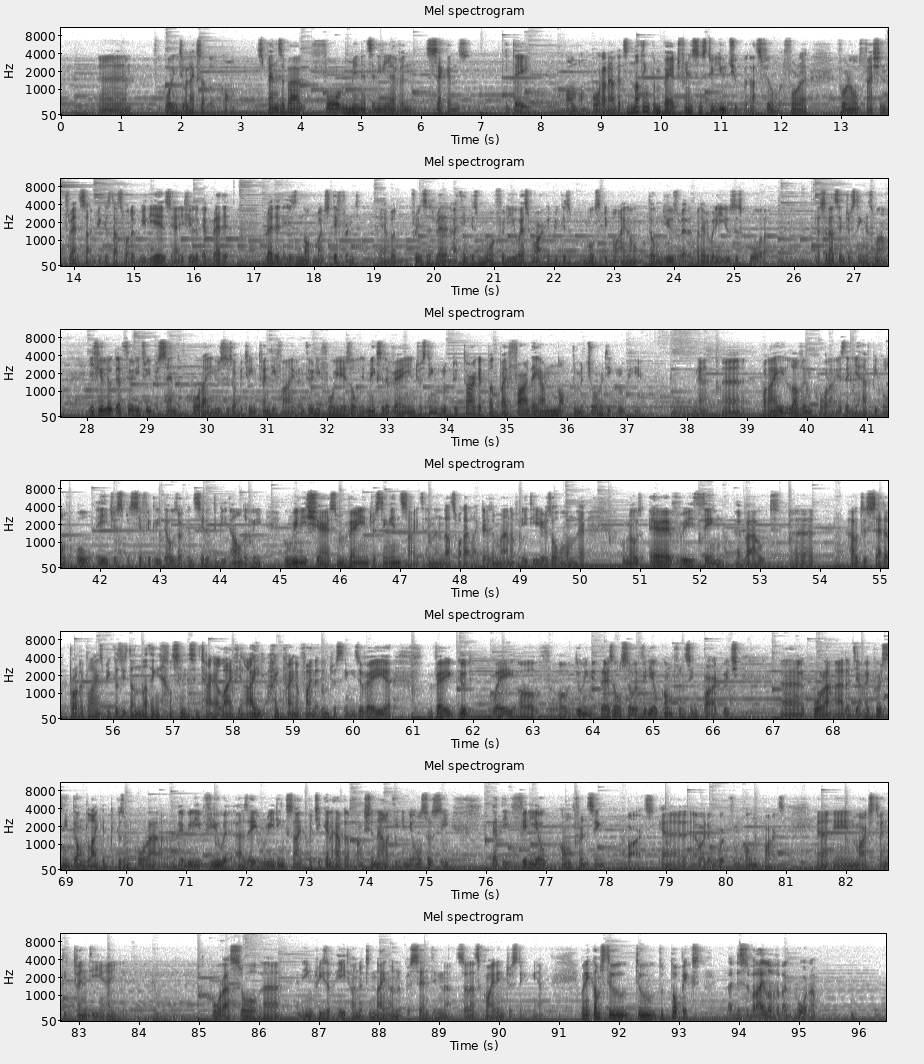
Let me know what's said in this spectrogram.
um, according to Alexa.com, spends about 4 minutes and 11 seconds a day on, on Quora. Now that's nothing compared, for instance, to YouTube, but that's film. But for a for an old-fashioned thread site, because that's what it really is. Yeah, if you look at Reddit, Reddit is not much different. Yeah, but for instance, Reddit I think is more for the US market because most of the people I know don't use Reddit, but everybody uses Quora. Yeah, so that's interesting as well. If you look at 33% of Quora users are between 25 and 34 years old, it makes it a very interesting group to target, but by far they are not the majority group here. Yeah. Uh, what I love in Quora is that you have people of all ages, specifically those are considered to be elderly, who really share some very interesting insights, and, that's what I like. There's a man of 80 years old on there who knows everything about uh, how to set up product lines because he's done nothing else in his entire life. Yeah, I, I kind of find it interesting. He's a very uh, very good way of of doing it. There's also a video conferencing part which uh, Quora added. Yeah, I personally don't like it because on Quora I really view it as a reading site, but you can have that functionality, and you also see that the video conferencing parts, uh, or the work from home parts, uh, in March 2020, uh, Quora saw uh, an increase of 800 to 900 percent in that. So that's quite interesting. Yeah. When it comes to to to topics, uh, this is what I love about Quora.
